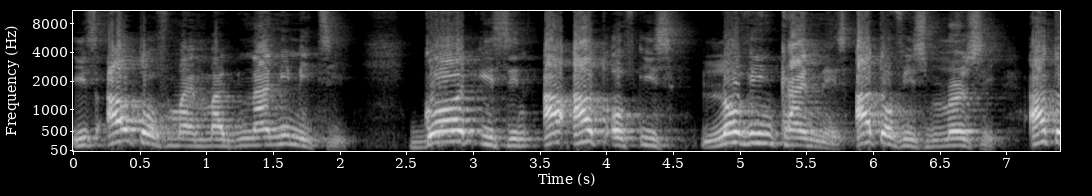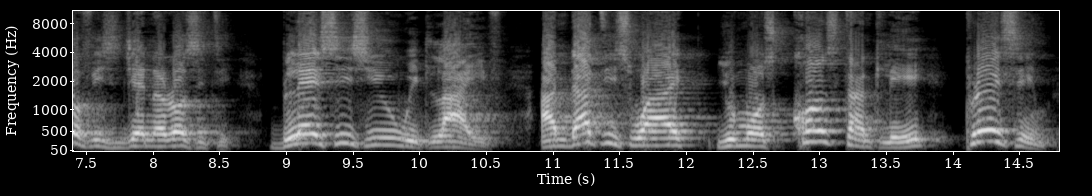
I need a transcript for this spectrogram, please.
is out of my magnanimity God is in out of his loving kindness, out of his mercy, out of his generosity, blesses you with life. And that is why you must constantly praise him.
